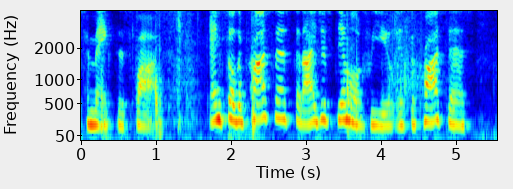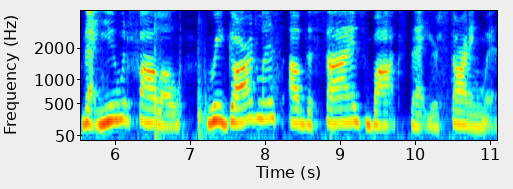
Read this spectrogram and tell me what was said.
to make this box. And so the process that I just demoed for you is the process that you would follow regardless of the size box that you're starting with.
